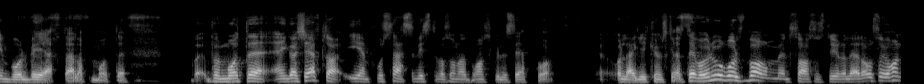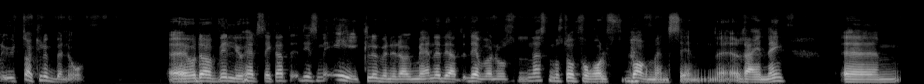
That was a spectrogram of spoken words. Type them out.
involvert, eller på en måte, på en måte engasjert da, i en prosess hvis det var sånn at Brann skulle se på å legge kunstgress. Det var jo noe Rolf Barmen sa som styreleder, og så er han ute av klubben nå. Eh, og da vil jo helt sikkert de som er i klubben i dag, mene det at det var noe som nesten må stå for Rolf Barmen sin regning. Ehm,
